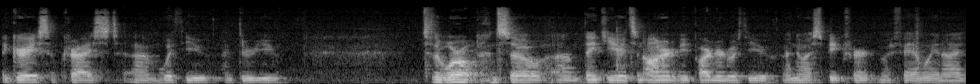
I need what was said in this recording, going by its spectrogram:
the grace of Christ um, with you and through you to the world. And so, um, thank you. It's an honor to be partnered with you. I know I speak for my family and I,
